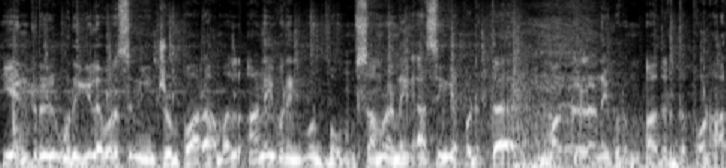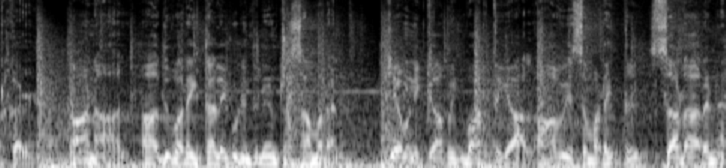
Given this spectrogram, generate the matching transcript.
என்று ஒரு இளவரசன் என்றும் பாராமல் அனைவரின் முன்பும் சமரனை அசிங்கப்படுத்த மக்கள் அனைவரும் அதிர்ந்து போனார்கள். ஆனால் அதுவரை தலைகுனிந்து நின்ற சமரன் யவனிகாவின் வார்த்தையால் ஆவேசமடைந்து சடாரென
